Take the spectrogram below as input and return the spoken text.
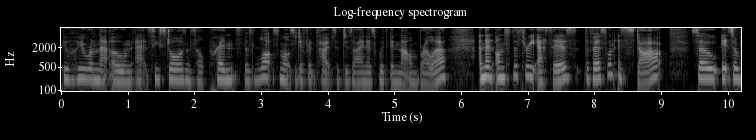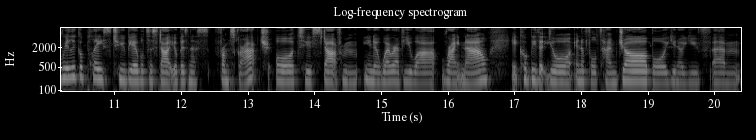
people who run their own Etsy stores and sell prints. There's lots and lots of different types of designers within that umbrella. And then onto the three S's. The first one is start. So it's a really good place to be able to start your business from scratch or to start from, you know, wherever you are right now. It could be that you're in a full-time job or, you know, you've um,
